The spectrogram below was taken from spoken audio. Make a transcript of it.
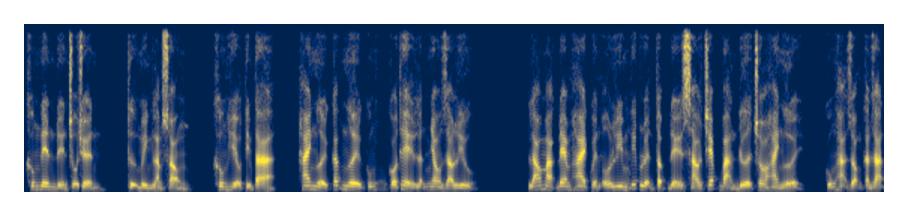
không nên đến chỗ chuyển tự mình làm xong không hiểu tìm ta hai người các ngươi cũng có thể lẫn nhau giao lưu. Lão mạc đem hai quyển olympic luyện tập đề sao chép bản đưa cho hai người cũng hạ giọng căn dặn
